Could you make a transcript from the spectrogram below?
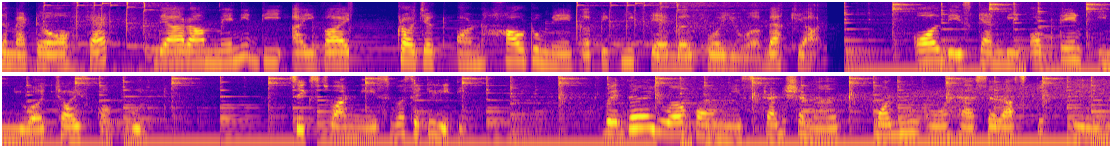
a matter of fact, there are many DIY projects on how to make a picnic table for your backyard. All these can be obtained in your choice of wood. Sixth one is versatility. Whether your home is traditional, modern or has a rustic theme,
